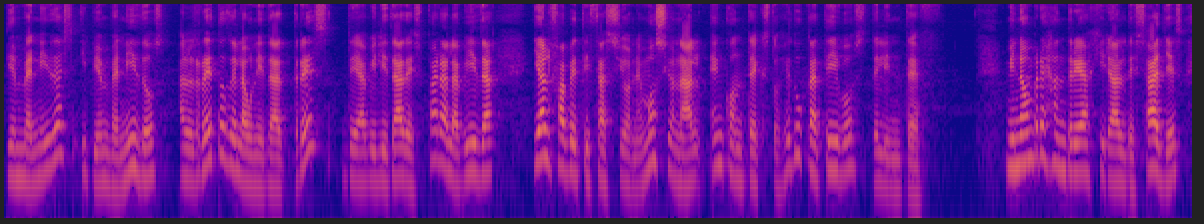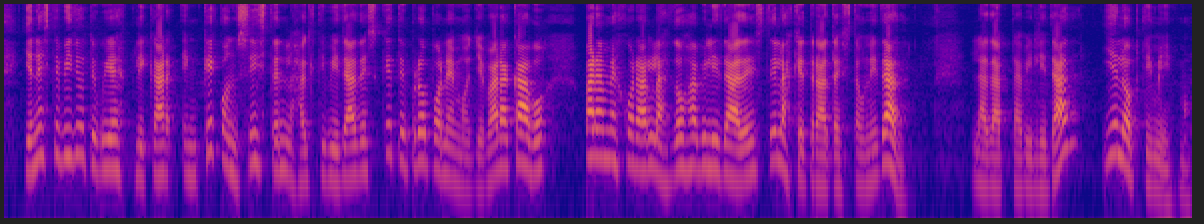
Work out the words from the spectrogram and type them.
Bienvenidas y bienvenidos al reto de la unidad 3 de habilidades para la vida y alfabetización emocional en contextos educativos del INTEF. Mi nombre es Andrea Giralde Salles y en este vídeo te voy a explicar en qué consisten las actividades que te proponemos llevar a cabo para mejorar las dos habilidades de las que trata esta unidad, la adaptabilidad y el optimismo.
